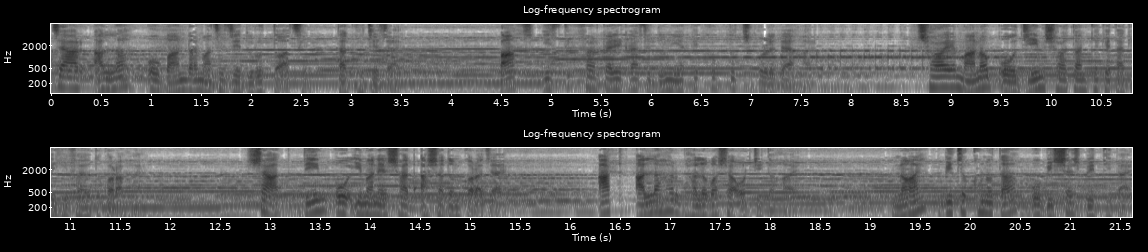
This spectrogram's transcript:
চার, আল্লাহ ও বান্দার মাঝে যে দূরত্ব আছে, তা ঘুচে যায়। পাঁচ ইস্তিকফারকারীর কাছে দুনিয়াকে খুব তুচ্ছ করে দেয়া হয়। ছয়, মানব ও জিন শয়তান থেকে তাকে হিফায়ত করা হয়। সাত, দিন ও ইমানের স্বাদ আস্বাদন করা যায়। আট, আল্লাহর ভালোবাসা অর্জিত হয়। নয়, বিচক্ষণতা ও বিশ্বাস বৃদ্ধি পায়।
